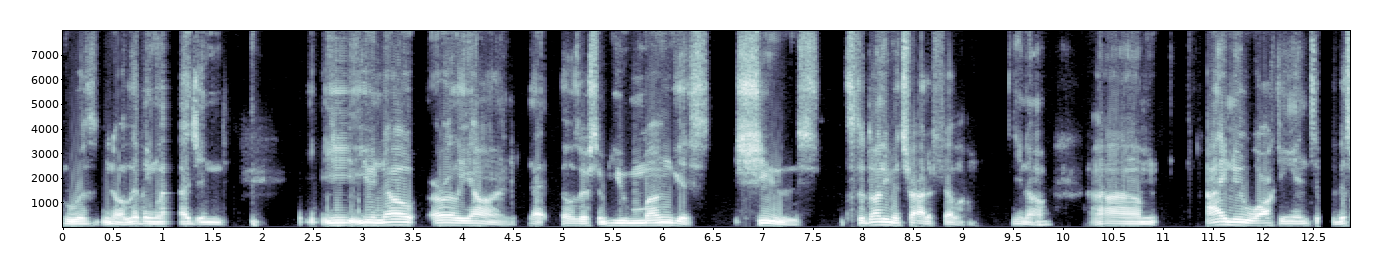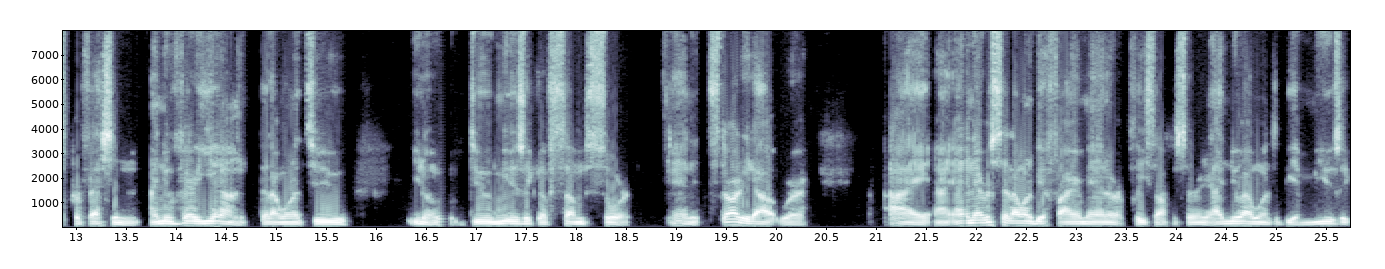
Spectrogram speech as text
who was you know a living legend you, you know early on that those are some humongous shoes so don't even try to fill them you know um, i knew walking into this profession i knew very young that i wanted to you know do music of some sort and it started out where I, I I never said I want to be a fireman or a police officer. I knew I wanted to be a music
